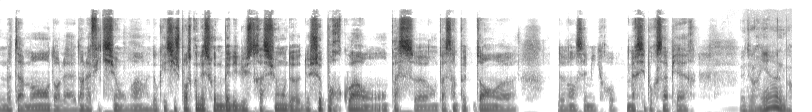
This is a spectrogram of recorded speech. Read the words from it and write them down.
notamment dans la, dans la fiction. Hein. Donc ici, je pense qu'on est sur une belle illustration de, de ce pourquoi on, passe, on passe un peu de temps devant ces micros. Merci pour ça, Pierre. Mais de rien, bon.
